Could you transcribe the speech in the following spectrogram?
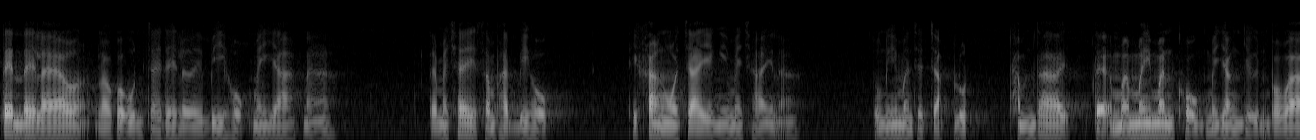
เต้นได้แล้ว เราก็อุ่นใจได้เลย B6 ไม่ยากนะ แต่ไม่ใช่สัมผัส B6 ที่ข้างหัวใจอย่างนี้ไม่ใช่นะ ตรงนี้มันจะจับหลุด ทำได้แต่มันไม่มั่นคงไม่ยั่งยืน เพราะว่า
